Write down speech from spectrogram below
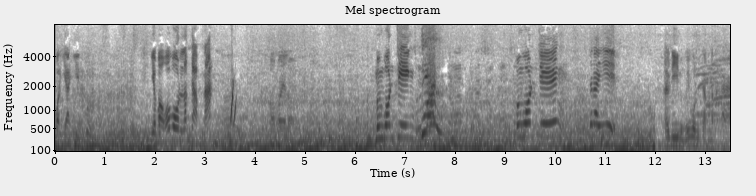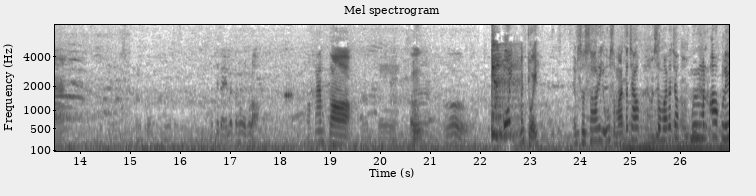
ว่าอย่าอินพูดอย่าบอกว่าวนแล้วกลับนะ เอาไม่หรอมึงวนจริง มึงวนจริงจะได้ยี่เอาดีหนูไม่วนกลับนะคะก็จะได้แล้วจะโงงเหรอเขาข้ามเกาะเออ เออ โอ๊ย มันจุ๋ย I'm so sorry อู้สมาร์ทเจ้าสมาร์ทเจ้า มึงมันออกเลย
